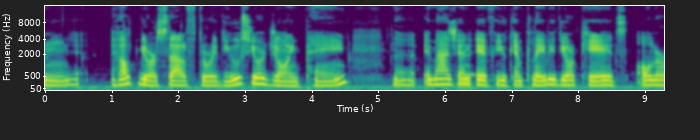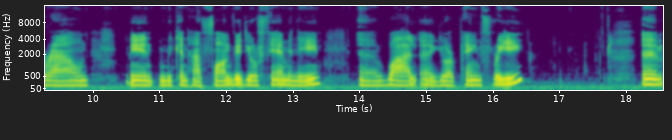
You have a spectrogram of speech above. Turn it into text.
um, help yourself to reduce your joint pain. Uh, imagine if you can play with your kids all around and you can have fun with your family uh, while uh, you're pain free. Um,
